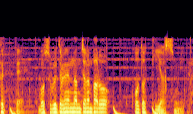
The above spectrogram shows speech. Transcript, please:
그때 모습을 드러낸 남자는 바로 고덕기였습니다.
